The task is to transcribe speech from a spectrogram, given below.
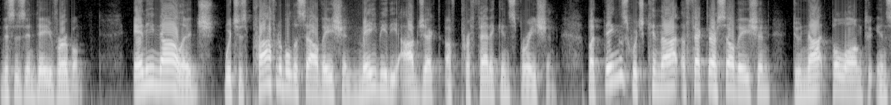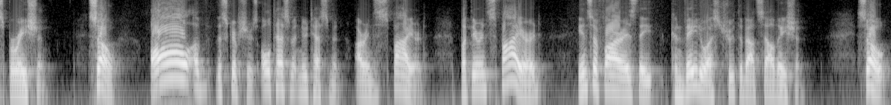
This is in Dei Verbum. Any knowledge which is profitable to salvation may be the object of prophetic inspiration, but things which cannot affect our salvation do not belong to inspiration. So, all of the scriptures, Old Testament, New Testament, are inspired, but they're inspired insofar as they convey to us truth about salvation. So,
